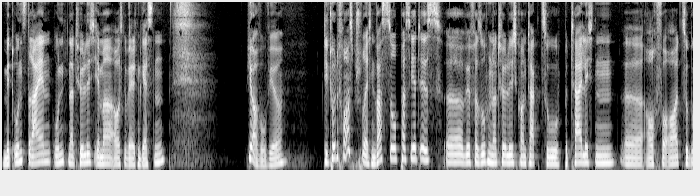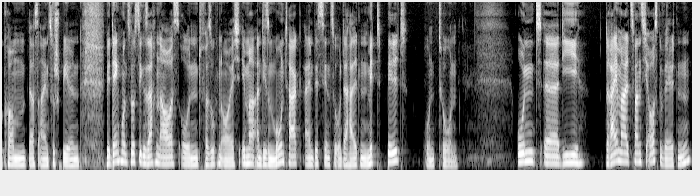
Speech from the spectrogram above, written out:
Mit uns dreien und natürlich immer ausgewählten Gästen. Ja, wo wir die Tour de France besprechen, was so passiert ist. Äh, wir versuchen natürlich Kontakt zu Beteiligten äh, auch vor Ort zu bekommen, das einzuspielen. Wir denken uns lustige Sachen aus und versuchen euch immer an diesem Montag ein bisschen zu unterhalten mit Bild und Ton. Und äh, die dreimal 20 Ausgewählten,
